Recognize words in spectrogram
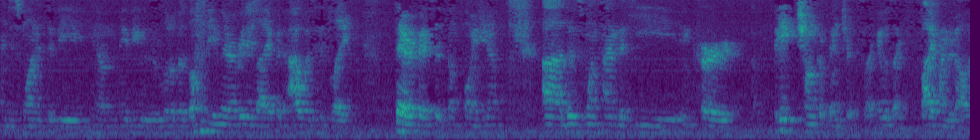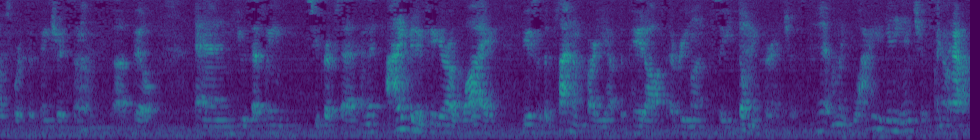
and just wanted to be, you know, maybe he was a little bit lonely in their everyday life, and I was his like therapist at some point, you know. Uh, there was one time that he incurred a big chunk of interest, like it was like five hundred dollars worth of interest on his uh, bill, and he was definitely super upset. And then I couldn't figure out why, because with the platinum card you have to pay it off every month, so you don't incur interest. Yeah. I'm like, why are you getting interest? Like You know, how?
